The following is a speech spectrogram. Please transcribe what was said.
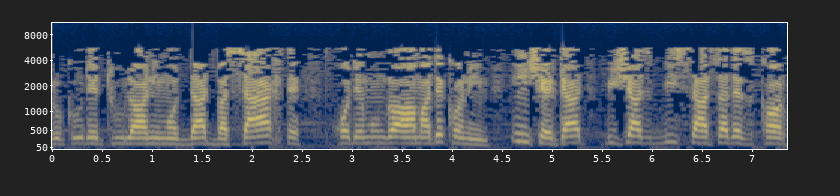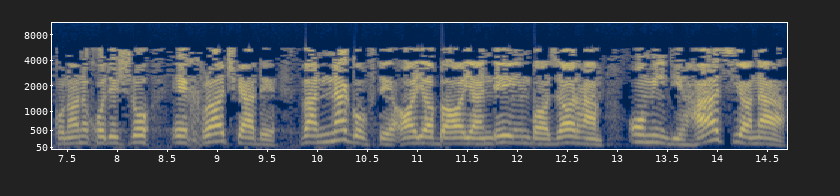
رکود طولانی مدت و سخت خودمون رو آماده کنیم. این شرکت بیش از 20 درصد از کارکنان خودش رو اخراج کرده و نگفته آیا به آینده این بازار هم امیدی هست یا نه.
